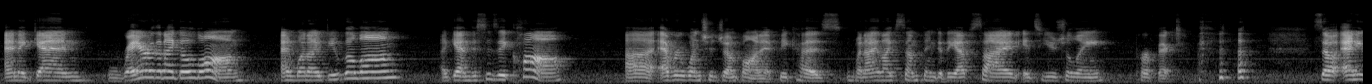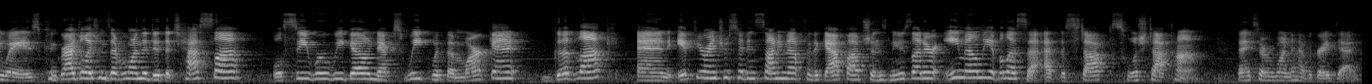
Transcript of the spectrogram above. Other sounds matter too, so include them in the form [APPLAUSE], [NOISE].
And again, rare that I go long. And when I do go long, again, this is a call. Uh, everyone should jump on it because when I like something to the upside, it's usually perfect. [LAUGHS] so anyways, congratulations everyone that did the Tesla. We'll see where we go next week with the market. Good luck. And if you're interested in signing up for the Gap Options newsletter, email me at melissa at thestockswoosh.com. Thanks, everyone, and have a great day.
